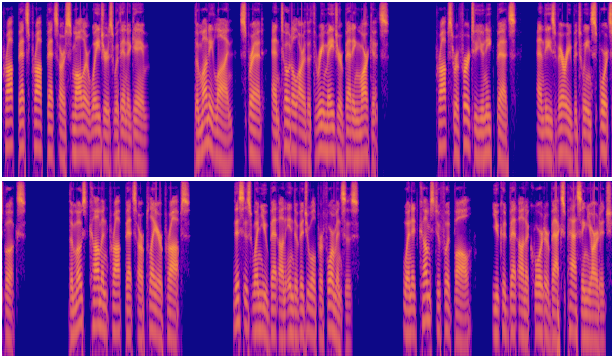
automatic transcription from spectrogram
Prop bets Prop bets are smaller wagers within a game. The money line, spread, and total are the three major betting markets. Props refer to unique bets, and these vary between sports books. The most common prop bets are player props. This is when you bet on individual performances. When it comes to football, you could bet on a quarterback's passing yardage.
